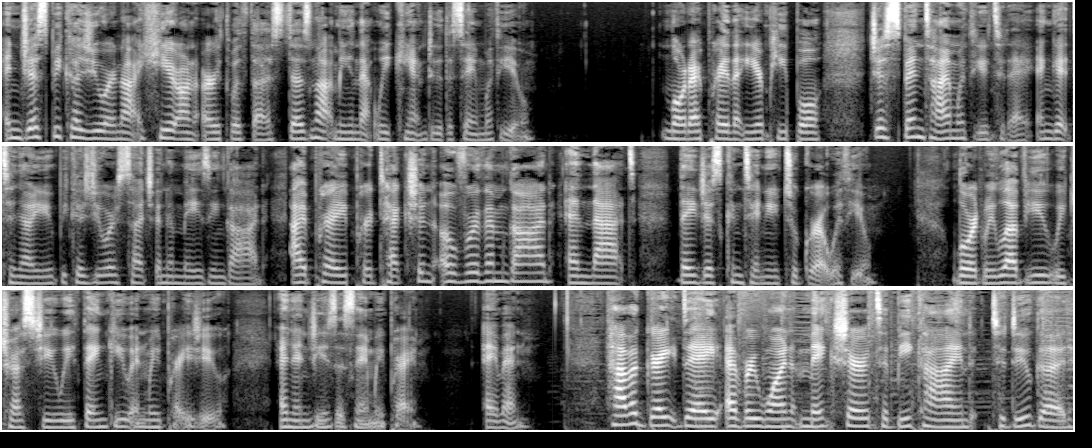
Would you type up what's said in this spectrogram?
And just because you are not here on earth with us does not mean that we can't do the same with you. Lord, I pray that your people just spend time with you today and get to know you because you are such an amazing God. I pray protection over them, God, and that they just continue to grow with you. Lord, we love you, we trust you, we thank you, and we praise you. And in Jesus' name we pray. Amen. Have a great day, everyone. Make sure to be kind, to do good,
